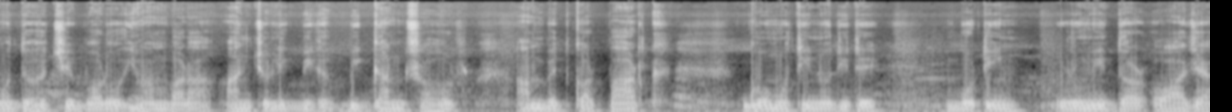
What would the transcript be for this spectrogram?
মধ্যে হচ্ছে বড় ইমামবাড়া, আঞ্চলিক বিজ্ঞান শহর, আম্বেদকর পার্ক গোমতী নদীতে বোটিং রুমি দরওয়াজা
